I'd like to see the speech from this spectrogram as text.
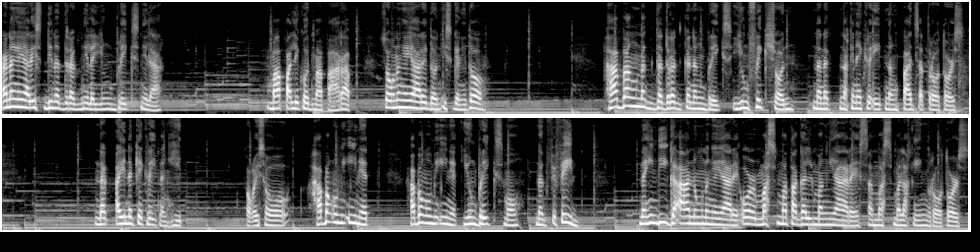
ang nangyayari is dinadrag nila yung brakes nila mapalikod, mapaharap. So ang nangyayari doon is ganito. Habang nagdadrag ka ng brakes, yung friction na, nag, na kinecreate ng pads at rotors nag, ay nagke-create ng heat. Okay, so habang umiinit, habang umiinit, yung brakes mo nagfe-fade na hindi gaanong nangyayari or mas matagal mangyari sa mas malaking rotors.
